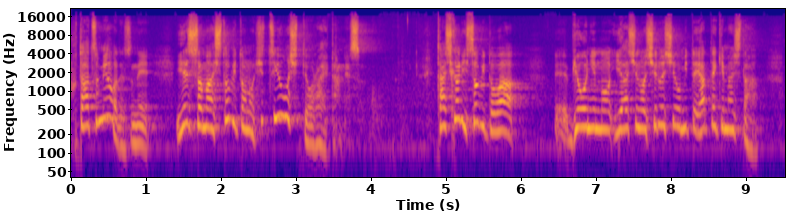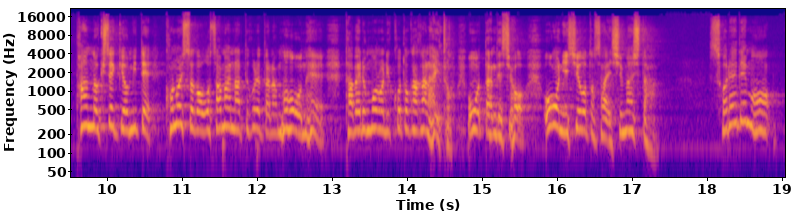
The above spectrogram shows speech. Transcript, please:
二つ目はですねイエス様は人々の必要を知っておられたんです。確かに人々は病人の癒しの印を見てやってきました。パンの奇跡を見てこの人が王様になってくれたらもうね食べるものに事書かないと 思ったんでしょう。王にしようとさえしました。それでも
